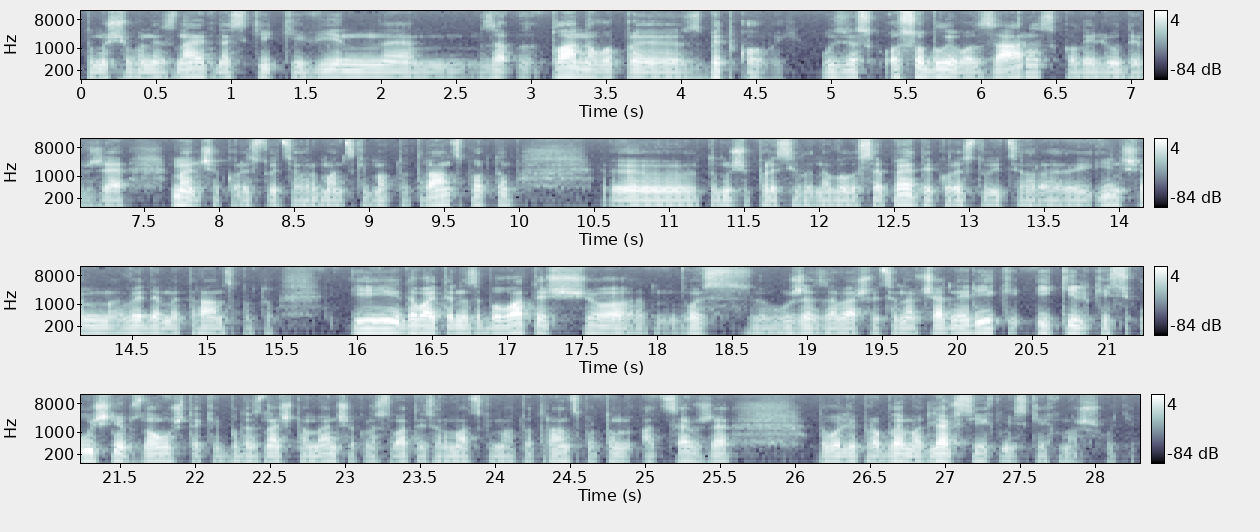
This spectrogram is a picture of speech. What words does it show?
тому що вони знають, наскільки він е, планово збитковий. У зв'язку особливо зараз, коли люди вже менше користуються громадським автотранспортом, е, тому що пересіли на велосипеди, користуються гра- іншими видами транспорту. І давайте не забувати, що ось уже завершується навчальний рік, і кількість учнів знову ж таки буде значно менше користуватись громадським автотранспортом, а це вже доволі проблема для всіх міських маршрутів.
